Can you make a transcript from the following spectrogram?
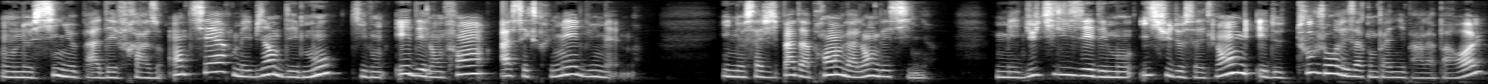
On ne signe pas des phrases entières, mais bien des mots qui vont aider l'enfant à s'exprimer lui-même. Il ne s'agit pas d'apprendre la langue des signes mais d'utiliser des mots issus de cette langue et de toujours les accompagner par la parole,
